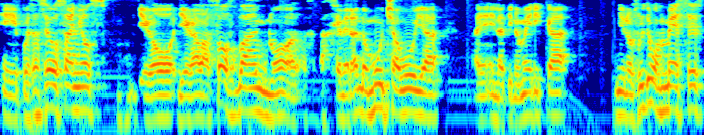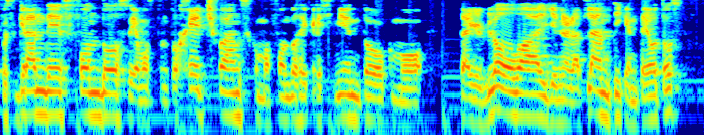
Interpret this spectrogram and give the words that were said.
Eh, pues hace dos años llegó, llegaba SoftBank, ¿no? generando mucha bulla en Latinoamérica y en los últimos meses, pues grandes fondos, digamos, tanto hedge funds como fondos de crecimiento, como Tiger Global, General Atlantic, entre otros,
